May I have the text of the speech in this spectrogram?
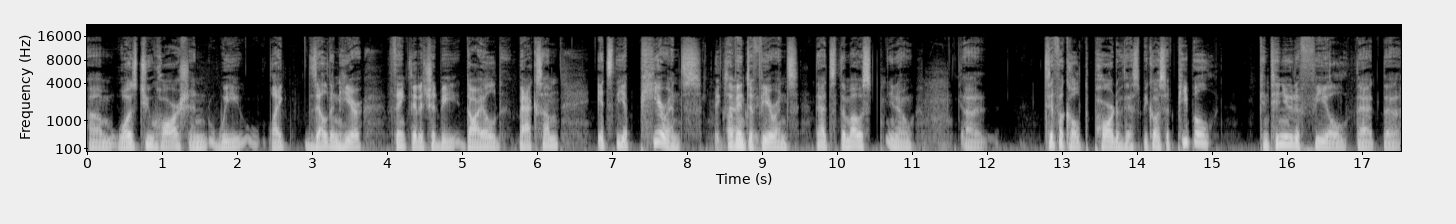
um, was too harsh, and we, like Zeldin here, think that it should be dialed back some, it's the appearance of interference that's the most, you know, uh, difficult part of this. Because if people continue to feel that the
